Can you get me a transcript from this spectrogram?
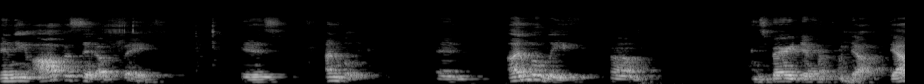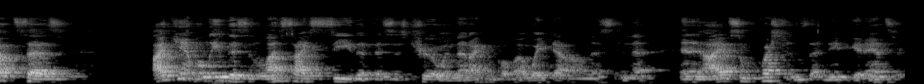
and the opposite of faith is unbelief. And unbelief um, is very different from doubt. Doubt says, I can't believe this unless I see that this is true and that I can put my weight down on this and that and I have some questions that need to get answered.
